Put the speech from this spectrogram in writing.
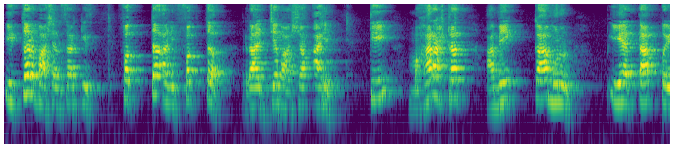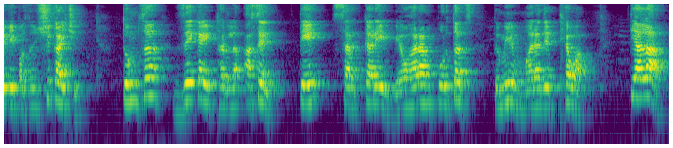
इतर भाषांसारखीच फक्त आणि फक्त राज्यभाषा आहे. ती महाराष्ट्रात आम्ही का म्हणून इयत्ता पहिलीपासून शिकायची? तुमचं जे काही ठरलं असेल ते सरकारी व्यवहारांपुरतंच तुम्ही मर्यादित ठेवा. त्याला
